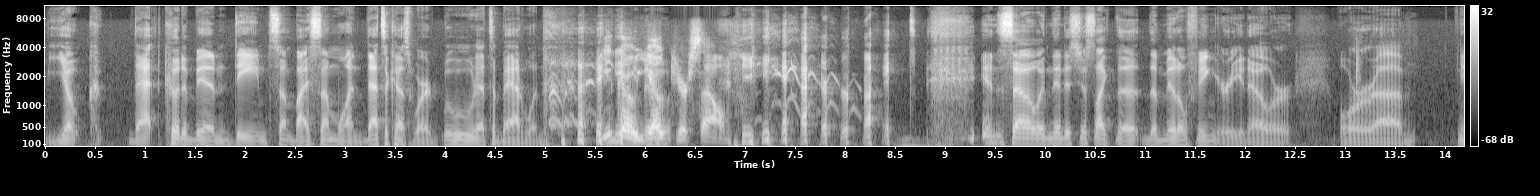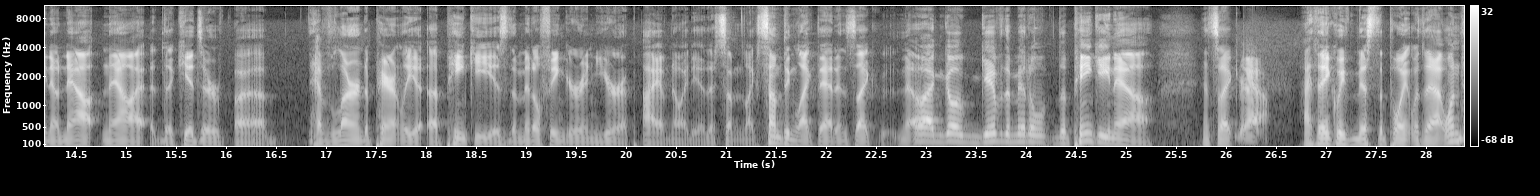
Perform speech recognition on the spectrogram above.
yoke that could have been deemed some by someone that's a cuss word ooh that's a bad one You go know? yoke yourself. yeah, right. And so, and then it's just like the the middle finger, you know, or or um, you know now now I, the kids are uh, have learned apparently a, a pinky is the middle finger in Europe. I have no idea. There's something like something like that, and it's like no, I can go give the middle the pinky now. It's like Yeah. I think we've missed the point with that one.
